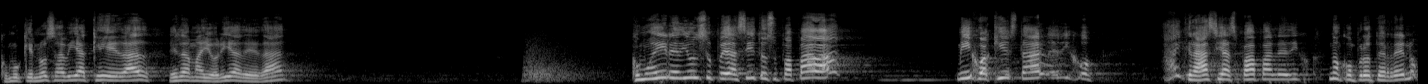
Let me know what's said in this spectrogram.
como que no sabía qué edad es la mayoría de edad. Como ahí le dio un su pedacito a su papá, ¿va? Mi hijo, aquí está, le dijo. Ay, gracias, papá, le dijo. No compró terreno,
